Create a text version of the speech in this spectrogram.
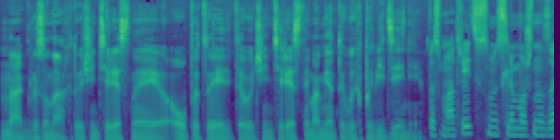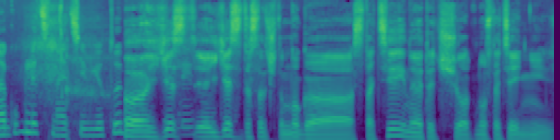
на грызунах. Это очень интересные опыты, это очень интересные моменты в их поведении. Посмотреть, в смысле, можно загуглить, найти в Ютубе? Э, есть, или... Э, есть достаточно много статей на этот счет, но статей не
